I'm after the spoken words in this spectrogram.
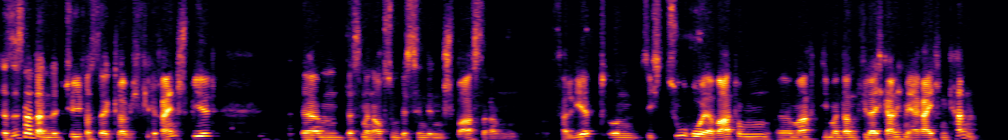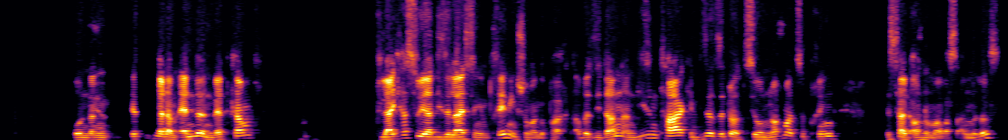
Das ist dann natürlich, was da, glaube ich, viel reinspielt, ähm, dass man auch so ein bisschen den Spaß daran verliert und sich zu hohe Erwartungen äh, macht, die man dann vielleicht gar nicht mehr erreichen kann. Und dann ist es halt am Ende ein Wettkampf. Vielleicht hast du ja diese Leistung im Training schon mal gebracht, aber sie dann an diesem Tag, in dieser Situation nochmal zu bringen, ist halt auch nochmal was anderes.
